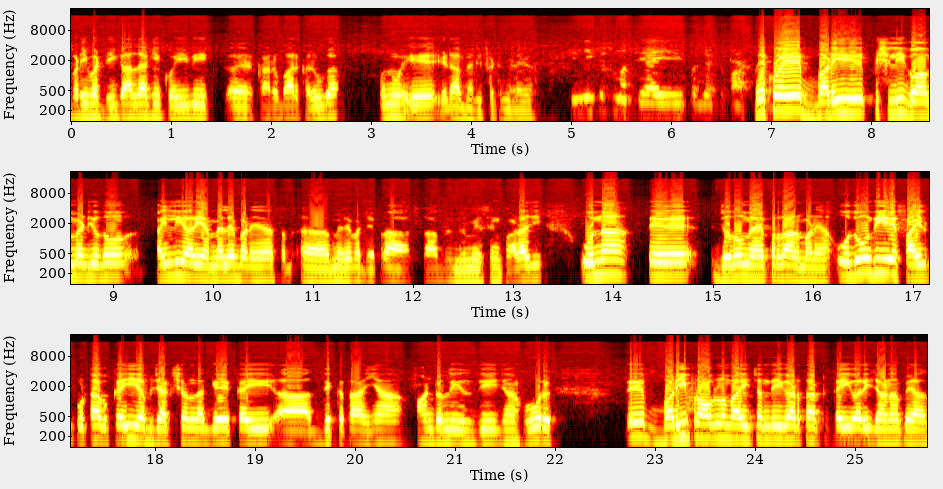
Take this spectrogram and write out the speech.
ਬੜੀ ਵੱਡੀ ਗੱਲ ਹੈ ਕਿ ਕੋਈ ਵੀ ਕਾਰੋਬਾਰ ਕਰੂਗਾ ਉਹਨੂੰ ਇਹ ਜਿਹੜਾ ਬੈਨੀਫਿਟ ਮਿਲੇਗਾ। ਕਿੰਨੀ ਕੁ ਸਮੱਸਿਆ ਇਹ ਪ੍ਰੋਜੈਕਟ ਪਾਸ ਦੇਖੋ ਇਹ ਬੜੀ ਪਿਛਲੀ ਗਵਰਨਮੈਂਟ ਜਦੋਂ ਪਹਿਲੀ ਵਾਰੀ ਐਮਐਲਏ ਬਣੇ ਆ ਮੇਰੇ ਵੱਡੇ ਭਰਾ ਸਾਹਿਬ ਬਰਿੰਦਰਮੇਰ ਸਿੰਘ ਪਾੜਾ ਜੀ ਉਹਨਾਂ ਤੇ ਜਦੋਂ ਮੈਂ ਪ੍ਰਧਾਨ ਬਣਿਆ, ਉਦੋਂ ਦੀ ਇਹ ਫਾਈਲ ਪੁੱਟ ਅਪ ਕਈ ਆਬਜੈਕਸ਼ਨ ਲੱਗੇ, ਕਈ ਦਿੱਕਤਾਂ ਆਈਆਂ ਫੰਡ ਰਿਲੀਜ਼ ਦੀ ਜਾਂ ਹੋਰ। ਤੇ ਬੜੀ ਪ੍ਰੋਬਲਮ ਆਈ ਚੰਡੀਗੜ੍ਹ ਤੱਕ, ਕਈ ਵਾਰੀ ਜਾਣਾ ਪਿਆ।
